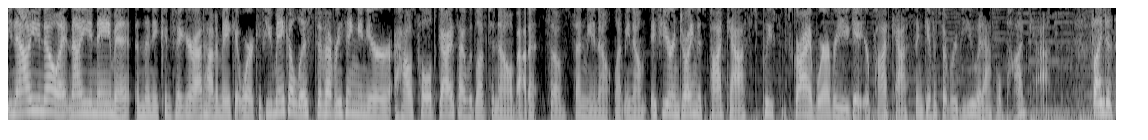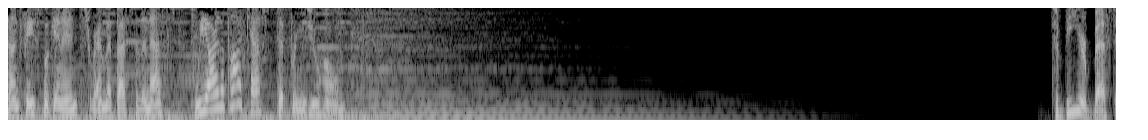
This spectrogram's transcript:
you now you know it. Now you name it, and then you can figure out how to make it work. If you make a list of everything in your household, guys, I would love to know about it. So send me a note. Let me know. If you're enjoying this podcast, please subscribe wherever you get your podcasts and give us a review at Apple Podcasts. find us on Facebook and Instagram at Best of the Nest. We are the podcast that brings you home. To be your best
